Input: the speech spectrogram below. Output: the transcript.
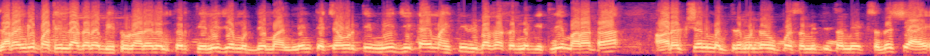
जरांगे पाटील दादांना भेटून आल्यानंतर त्यांनी जे मुद्दे मांडले त्याच्यावरती मी जी काही माहिती विभागाकडनं घेतली मराठा आरक्षण मंत्रिमंडळ उपसमितीचा मी एक सदस्य आहे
